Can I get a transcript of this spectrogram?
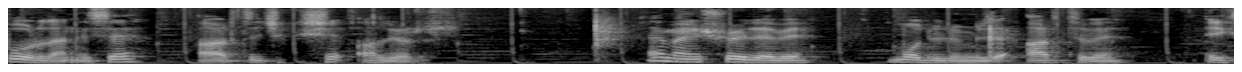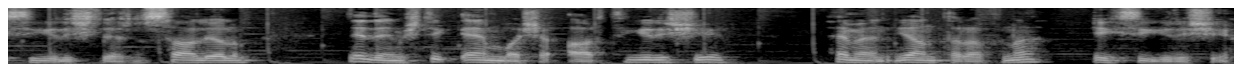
Buradan ise artı çıkışı alıyoruz. Hemen şöyle bir modülümüze artı ve eksi girişlerini sağlayalım. Ne demiştik? En başa artı girişi, hemen yan tarafına eksi girişi.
